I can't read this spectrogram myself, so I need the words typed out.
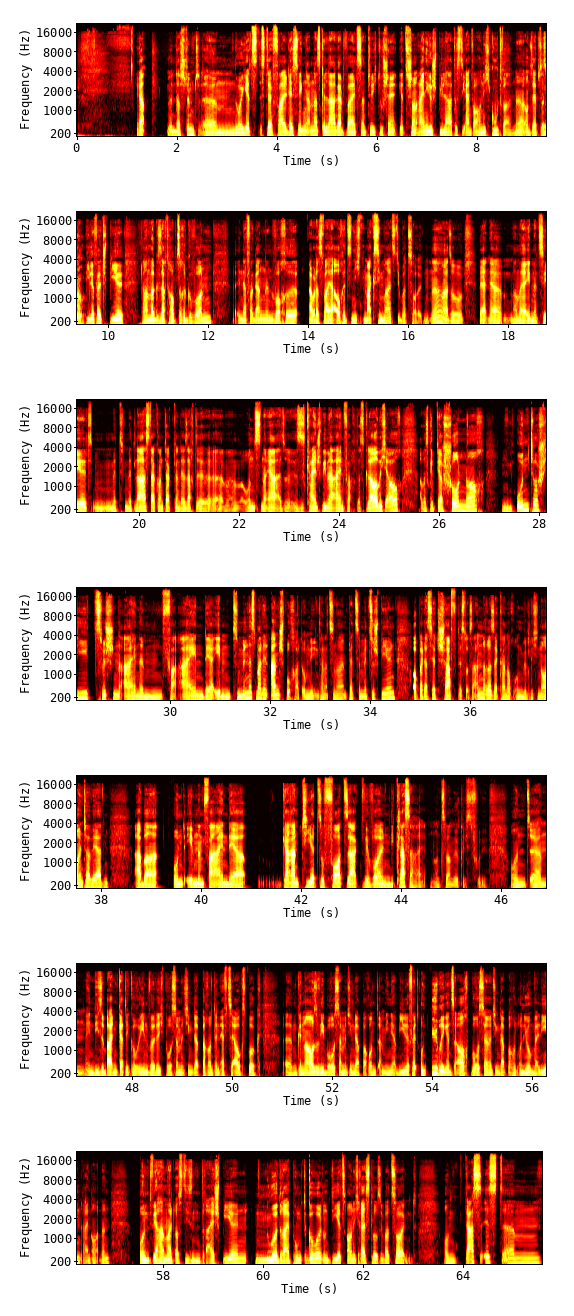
Ja, das stimmt. Ähm, nur jetzt ist der Fall deswegen anders gelagert, weil es natürlich du jetzt schon einige Spiele hattest, die einfach auch nicht gut waren. Ne? Und selbst genau. das Bielefeld-Spiel, da haben wir gesagt, Hauptsache gewonnen in der vergangenen Woche. Aber das war ja auch jetzt nicht maximalst überzeugend. Ne? Also wir hatten ja, haben wir ja eben erzählt, mit, mit Lars da Kontakt und der sagte äh, uns, naja, also es ist kein Spiel mehr einfach. Das glaube ich auch. Aber es gibt ja schon noch ein Unterschied zwischen einem Verein, der eben zumindest mal den Anspruch hat, um die internationalen Plätze mitzuspielen. Ob er das jetzt schafft, ist was anderes. Er kann auch unglücklich Neunter werden. Aber und eben einem Verein, der garantiert sofort sagt, wir wollen die Klasse halten und zwar möglichst früh. Und ähm, in diese beiden Kategorien würde ich Borussia Mönchengladbach und den FC Augsburg ähm, genauso wie Borussia Mönchengladbach und Arminia Bielefeld und übrigens auch Borussia Mönchengladbach und Union Berlin einordnen. Und wir haben halt aus diesen drei Spielen nur drei Punkte geholt und die jetzt auch nicht restlos überzeugend. Und das ist ähm,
